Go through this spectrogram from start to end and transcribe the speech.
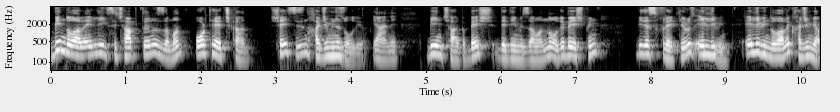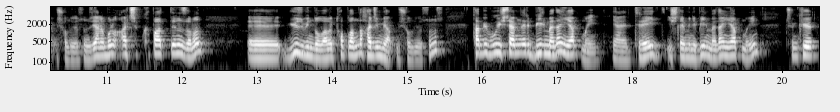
1000 dolarla 50x'i çarptığınız zaman ortaya çıkan şey sizin hacminiz oluyor. Yani 1000 çarpı 5 dediğimiz zaman ne oluyor? 5000 bir de sıfır ekliyoruz 50 bin. 50 bin dolarlık hacim yapmış oluyorsunuz. Yani bunu açıp kapattığınız zaman 100 bin dolarlık toplamda hacim yapmış oluyorsunuz. Tabi bu işlemleri bilmeden yapmayın. Yani trade işlemini bilmeden yapmayın. Çünkü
